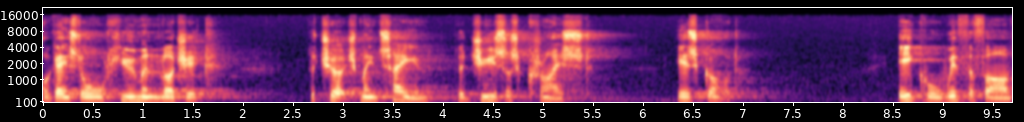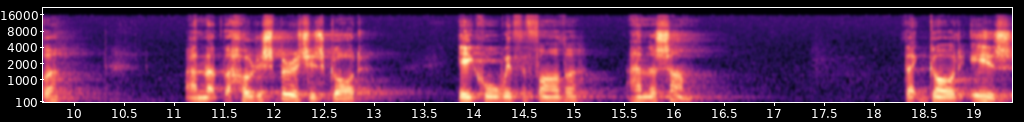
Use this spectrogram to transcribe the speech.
against all human logic, the church maintained that Jesus Christ is God, equal with the Father, and that the Holy Spirit is God equal with the Father and the Son. That God is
